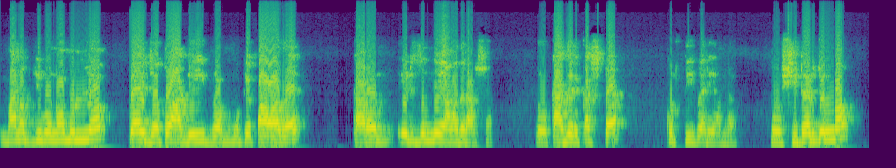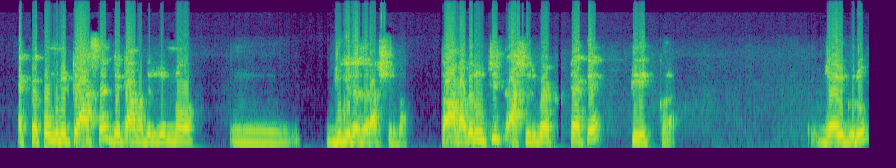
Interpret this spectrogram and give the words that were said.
মানব জীবন অমূল্য প্রায় যত আগেই ব্রহ্মকে পাওয়া যায়, কারণ এর জন্যই আমাদের আশা। তো কাজের কাজটা করতেই পারি আমরা। তো সেটার জন্য একটা কমিউনিটি আছে যেটা আমাদের জন্য যুগীরাজের আশীর্বাদ। তো আমাদের উচিত আশীর্বাদটাকে ক্লিক করা। জয় গুরু।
